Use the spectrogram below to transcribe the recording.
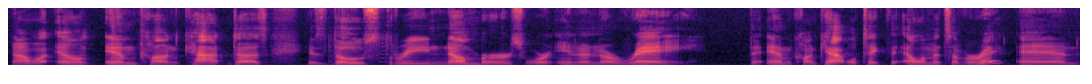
Now, what M mconcat does is those three numbers were in an array the mconcat will take the elements of array and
